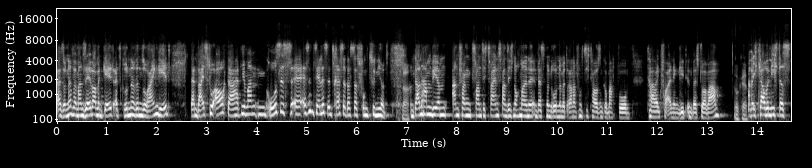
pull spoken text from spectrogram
also ne, wenn man selber mit Geld als Gründerin so reingeht, dann weißt du auch, da hat jemand ein großes, äh, essentielles Interesse, dass das funktioniert. Klar. Und dann haben wir Anfang 2022 nochmal eine Investmentrunde mit 350.000 gemacht, wo Tarek vor allen Dingen Lead-Investor war. Okay. Aber ich glaube nicht, dass,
